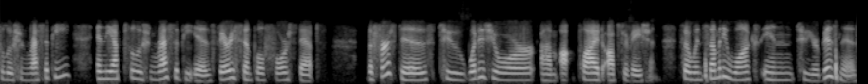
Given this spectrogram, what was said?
Solution recipe, and the Up Solution recipe is very simple, four steps. The first is to what is your um, applied observation? So when somebody walks into your business,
